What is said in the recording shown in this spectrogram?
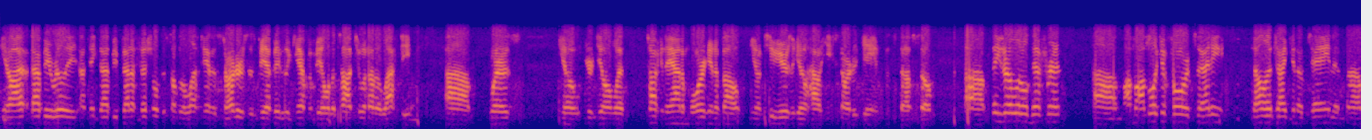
you know, I, that'd be really, I think that'd be beneficial to some of the left-handed starters is be at big league camp and be able to talk to another lefty. Um, whereas, you know, you're dealing with talking to Adam Morgan about, you know, two years ago how he started games and stuff. So um, things are a little different. Um, I'm, I'm looking forward to any knowledge I can obtain, and uh,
